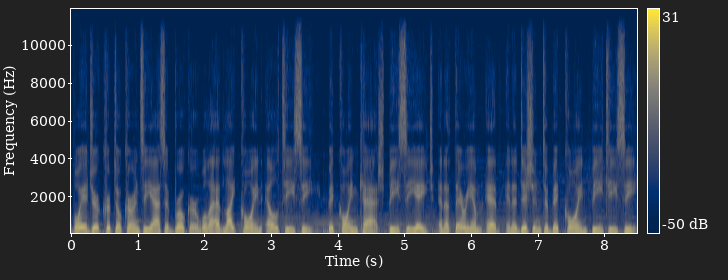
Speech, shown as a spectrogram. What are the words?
Voyager Cryptocurrency Asset Broker will add Litecoin LTC, Bitcoin Cash BCH, and Ethereum ETH in addition to Bitcoin BTC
